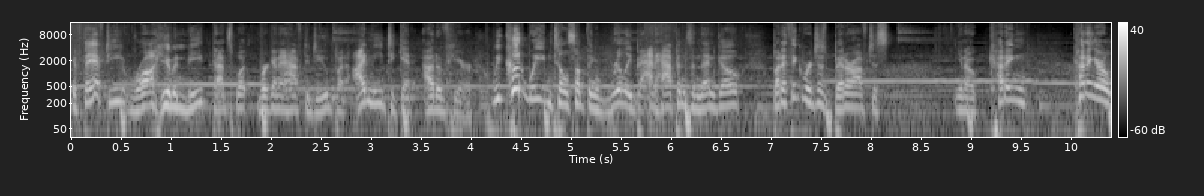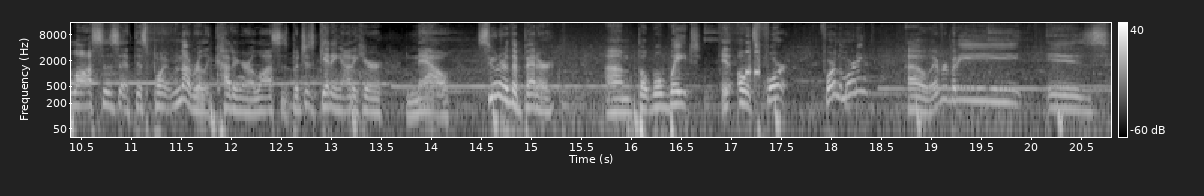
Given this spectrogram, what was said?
If they have to eat raw human meat, that's what we're gonna have to do. But I need to get out of here. We could wait until something really bad happens and then go, but I think we're just better off just, you know, cutting cutting our losses at this point. We're not really cutting our losses, but just getting out of here now. Sooner the better. Um, but we'll wait. It, oh, it's four four in the morning. Oh, everybody is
